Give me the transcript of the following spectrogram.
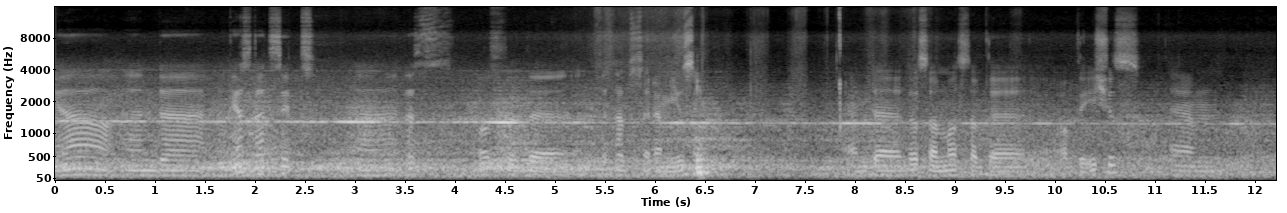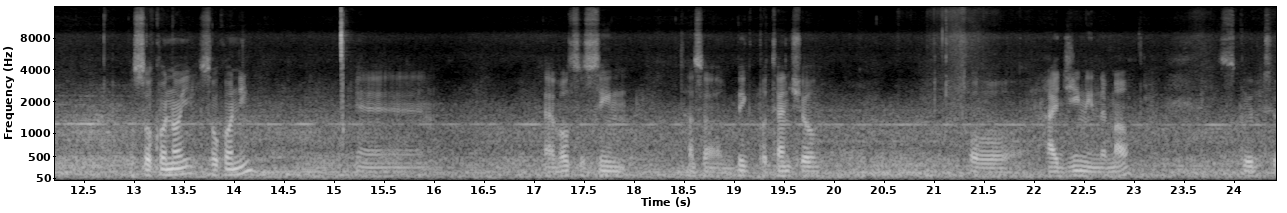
yeah. and uh, I guess that's it. Uh, that's most of the, the hubs that I'm using those are most of the of the issues. Um, Sokonoi, Sokoni. Uh, I've also seen has a big potential for hygiene in the mouth. It's good to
